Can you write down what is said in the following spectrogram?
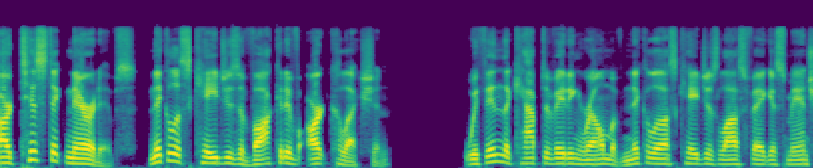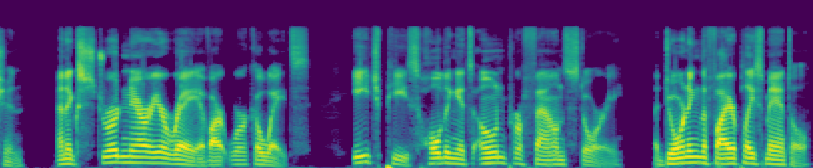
Artistic Narratives Nicolas Cage's evocative art collection. Within the captivating realm of Nicolas Cage's Las Vegas mansion, an extraordinary array of artwork awaits, each piece holding its own profound story. Adorning the fireplace mantel,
